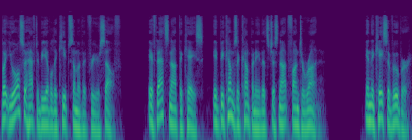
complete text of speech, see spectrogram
but you also have to be able to keep some of it for yourself. If that's not the case, it becomes a company that's just not fun to run. In the case of Uber,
